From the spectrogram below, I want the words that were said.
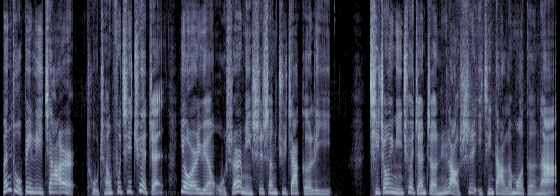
本土病例加二，土城夫妻确诊，幼儿园五十二名师生居家隔离。其中一名确诊者女老师已经打了莫德纳。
